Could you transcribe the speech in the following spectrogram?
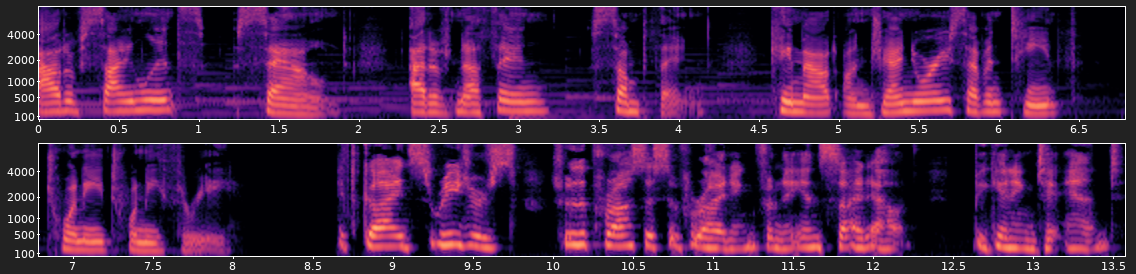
Out of Silence, Sound, Out of Nothing, Something, came out on January 17th, 2023. It guides readers through the process of writing from the inside out, beginning to end.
